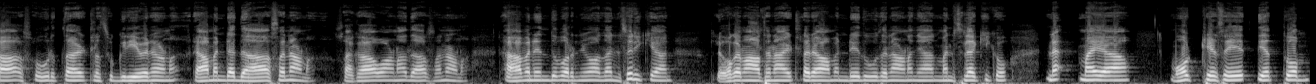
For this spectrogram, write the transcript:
ആ സുഹൃത്തായിട്ടുള്ള സുഗ്രീവനാണ് രാമന്റെ ദാസനാണ് സഖാവാണ് ദാസനാണ്. രാമൻ എന്ത് പറഞ്ഞു? അതനുസരിക്കാൻ ലോകനാഥനായിട്ടുള്ള രാമന്റെ ദൂതനാണ്. ഞാൻ മനസ്സിലാക്കിക്കോ. ന മയ മോക്ഷ്യസേത്യത്വം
